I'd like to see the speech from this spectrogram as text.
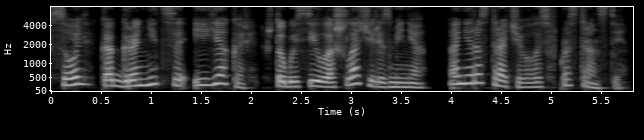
Соль как граница и якорь, чтобы сила шла через меня, а не растрачивалась в пространстве.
